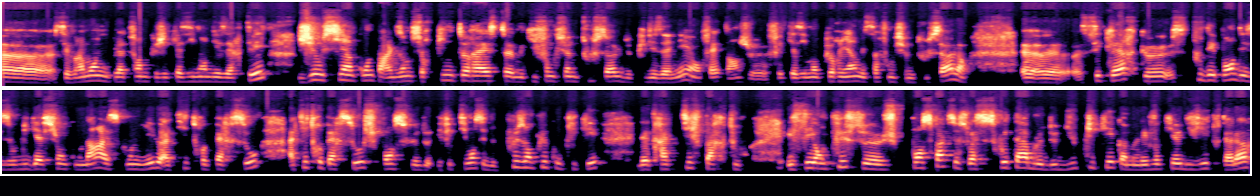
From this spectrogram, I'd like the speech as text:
Euh, c'est vraiment une plateforme que j'ai quasiment désertée. J'ai aussi un compte, par exemple, sur Pinterest, mais qui fonctionne tout seul depuis des années. En fait, hein, je fais quasiment plus rien, mais ça fonctionne tout seul. Euh, c'est clair que tout dépend des obligations qu'on a. Est-ce qu'on y est à titre perso? À titre perso, je pense que effectivement, c'est de plus en plus compliqué d'être actif partout. Et c'est en plus, euh, je pense pas que ce soit souhaitable de dupliquer, comme l'évoquait Olivier tout à l'heure,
